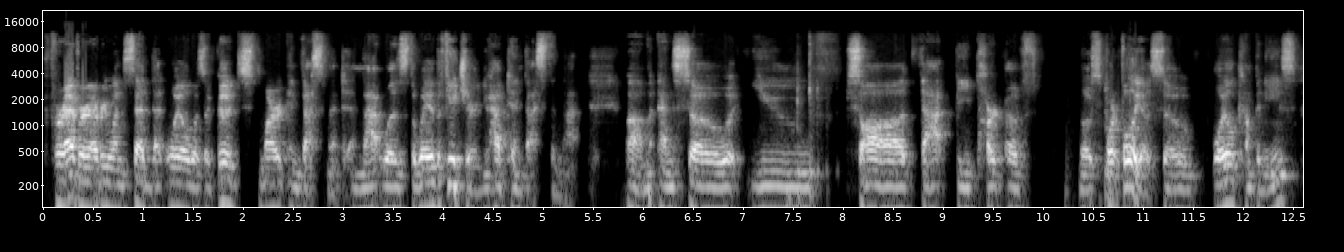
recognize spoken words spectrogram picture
forever everyone said that oil was a good, smart investment, and that was the way of the future. You had to invest in that. Um, and so you saw that be part of most portfolios. So oil companies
